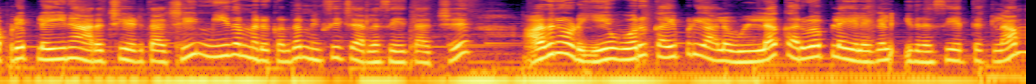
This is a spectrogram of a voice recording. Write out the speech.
அப்படியே பிளெயினாக அரைச்சி எடுத்தாச்சு. மீதம் இருக்கிறத மிக்ஸி ஜாரில் சேர்த்தாச்சு. அதனுடைய ஒரு கைப்பிடி அளவுள்ள கருவேப்பிலை இலைகள் இதில் சேர்த்துக்கலாம்.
